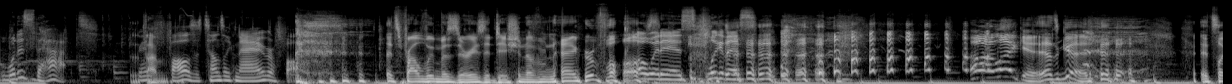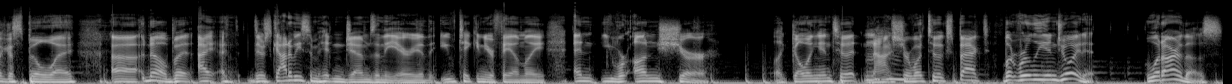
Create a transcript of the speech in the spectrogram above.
What is that? Grand Um, Falls. It sounds like Niagara Falls. It's probably Missouri's edition of Niagara Falls. oh, it is. Look at this. Oh, I like it. That's good. it's like a spillway. Uh, no, but I, I there's got to be some hidden gems in the area that you've taken your family and you were unsure, like going into it, not mm-hmm. sure what to expect, but really enjoyed it. What are those?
